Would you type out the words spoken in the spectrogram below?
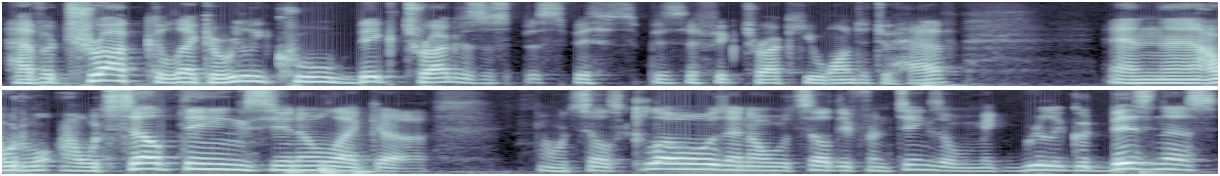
have a truck like a really cool big truck. There's a spe- specific truck he wanted to have. And uh, i would i would sell things you know like uh, i would sell clothes and i would sell different things. I would make really good business.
